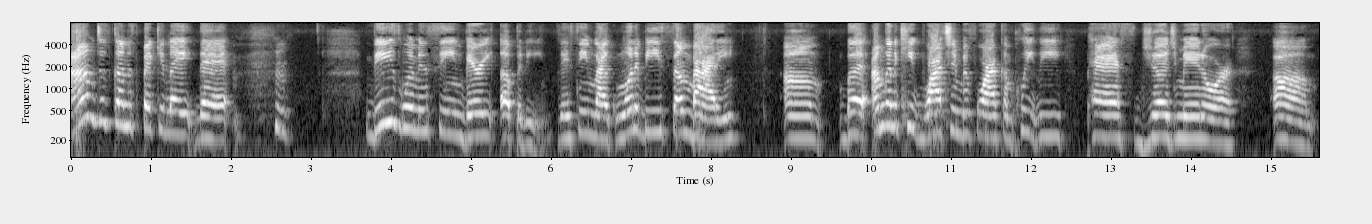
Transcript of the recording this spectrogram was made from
I'm just going to speculate that these women seem very uppity. They seem like want to be somebody. Um, but I'm going to keep watching before I completely pass judgment or um,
